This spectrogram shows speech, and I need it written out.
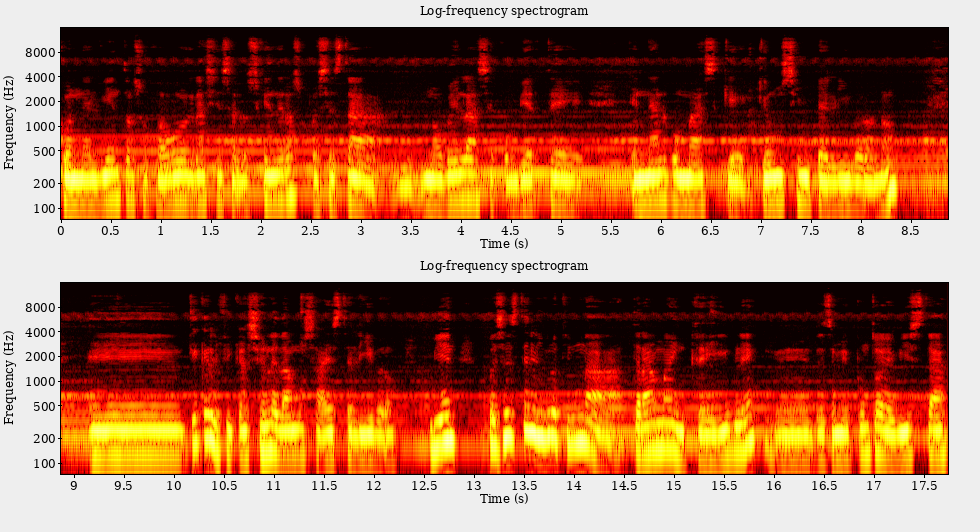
con el viento a su favor gracias a los géneros pues esta novela se convierte en algo más que, un simple libro, ¿no? Eh, ¿Qué calificación le damos a este libro? Bien, pues este libro tiene una trama increíble, eh, desde mi punto de vista,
